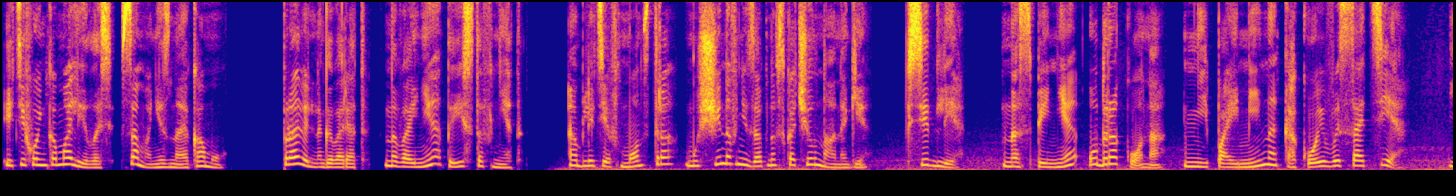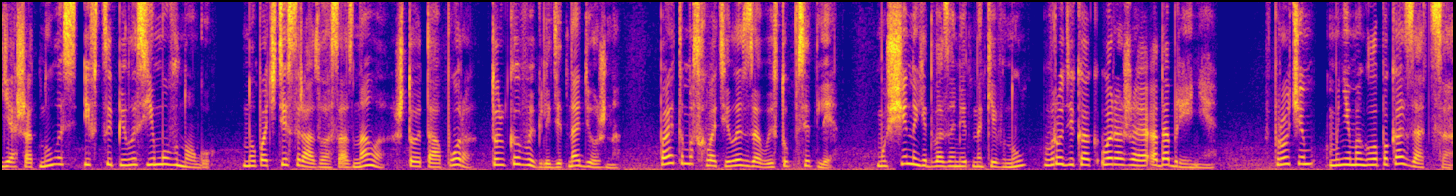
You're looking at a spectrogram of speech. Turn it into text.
и тихонько молилась, сама не зная кому. Правильно говорят, на войне атеистов нет. Облетев монстра, мужчина внезапно вскочил на ноги. В седле. На спине у дракона. Не пойми на какой высоте. Я шатнулась и вцепилась ему в ногу, но почти сразу осознала, что эта опора только выглядит надежно, поэтому схватилась за выступ в седле. Мужчина едва заметно кивнул, вроде как выражая одобрение. Впрочем, мне могло показаться,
